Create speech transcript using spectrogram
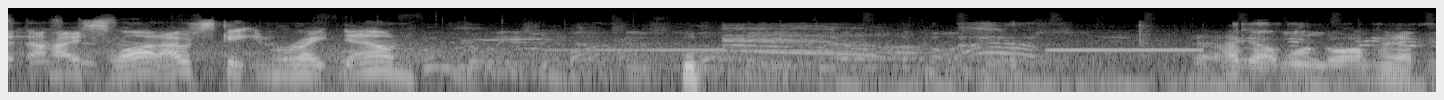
in the high slot. I was skating right down. I got one goal. I'm happy.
